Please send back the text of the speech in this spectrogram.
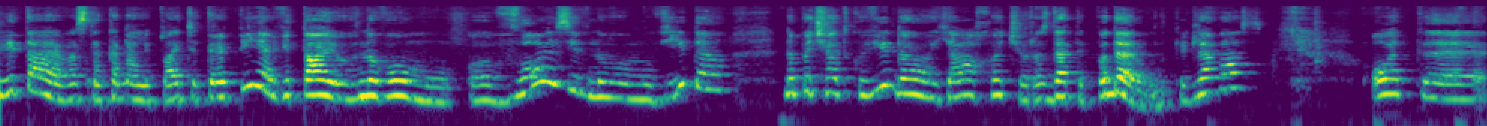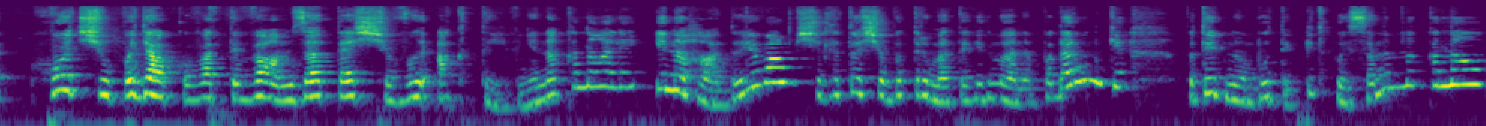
вітаю вас на каналі Плаття-терапія. Вітаю в новому е, влозі, в новому відео. На початку відео я хочу роздати подарунки для вас. От е, хочу подякувати вам за те, що ви активні на каналі. І нагадую вам, що для того, щоб отримати від мене подарунки, потрібно бути підписаним на канал,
